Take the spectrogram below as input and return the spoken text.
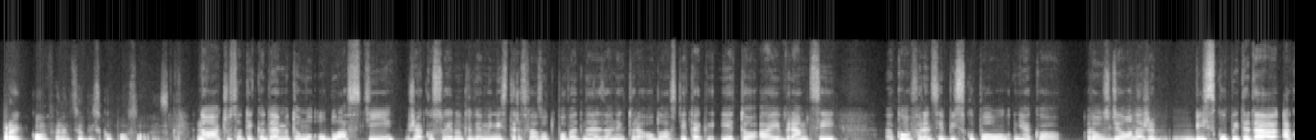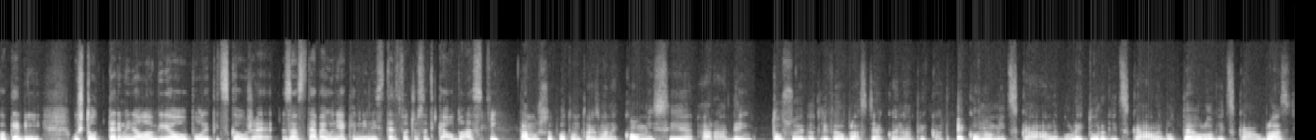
pre konferenciu biskupov Slovenska. No a čo sa týka, dajme tomu, oblasti, že ako sú jednotlivé ministerstva zodpovedné za niektoré oblasti, tak je to aj v rámci konferencie biskupov nejako rozdelené, že biskupy teda ako keby už tou terminológiou politickou, že zastávajú nejaké ministerstvo, čo sa týka oblasti? Tam už sú potom tzv. komisie a rady. To sú jednotlivé oblasti, ako je napríklad ekonomická, alebo liturgická, alebo teologická oblasť,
